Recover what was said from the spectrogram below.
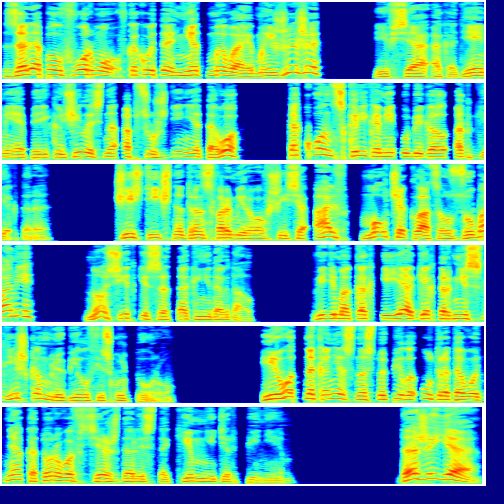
заляпал форму в какой-то неотмываемой жиже, и вся Академия переключилась на обсуждение того, как он с криками убегал от Гектора. Частично трансформировавшийся Альф молча клацал зубами, но Ситкиса так и не догнал. Видимо, как и я, Гектор не слишком любил физкультуру. И вот, наконец, наступило утро того дня, которого все ждали с таким нетерпением. Даже я,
